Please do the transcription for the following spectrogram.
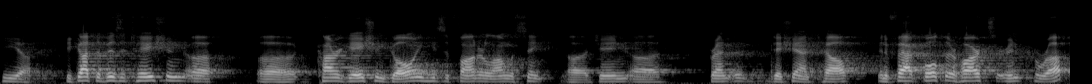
He, uh, he got the visitation uh, uh, congregation going. He's the founder, along with St. Uh, Jane uh, de. And in fact, both their hearts are incorrupt.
